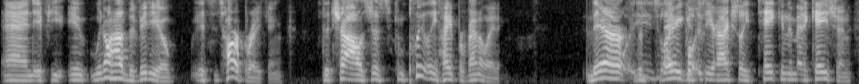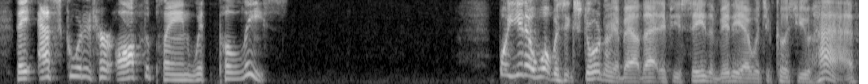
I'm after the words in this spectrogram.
And if you if we don't have the video, it's, it's heartbreaking. The child's just completely hyperventilating. There, well, the, there like, you can see her actually taking the medication. They escorted her off the plane with police. Well, you know what was extraordinary about that, if you see the video, which of course you have,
